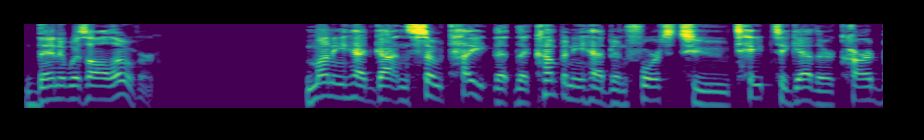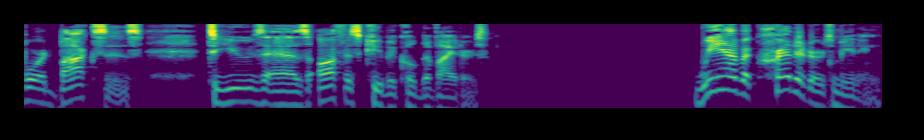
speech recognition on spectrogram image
then it was all over. Money had gotten so tight that the company had been forced to tape together cardboard boxes to use as office cubicle dividers. We have a creditors meeting.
